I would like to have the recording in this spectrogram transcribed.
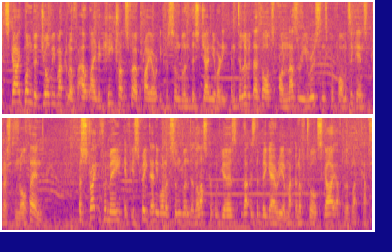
Sky pundit Jobi McAnuff outlined a key transfer priority for Sunderland this January and delivered their thoughts on Nazari Rusyn's performance against Preston North End. A strike for me, if you speak to anyone at Sunderland in the last couple of years, that is the big area, McAnuff told Sky after the Black Cats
